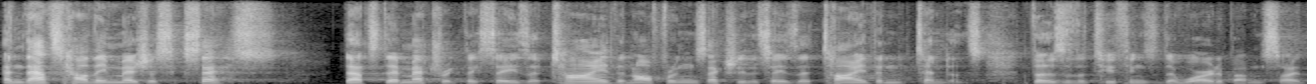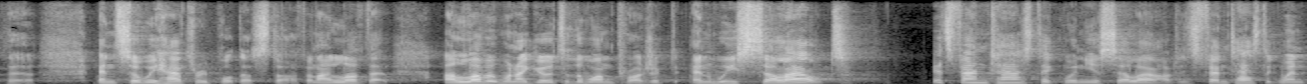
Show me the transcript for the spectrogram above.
And that's how they measure success. That's their metric. They say is a tithe and offerings. Actually, they say is a tithe and attendance. Those are the two things that they're worried about inside there. And so we have to report that stuff. And I love that. I love it when I go to the one project and we sell out. It's fantastic when you sell out. It's fantastic when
